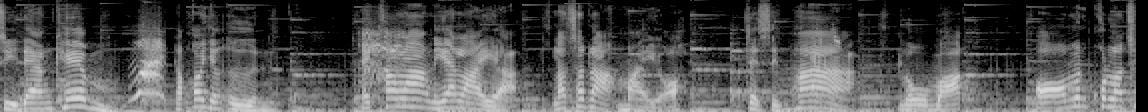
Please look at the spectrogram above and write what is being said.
สีแดงเข้ม แล้วก็อย่างอื่น อ้ข้างล่างนี้อะไรอะ่ะลักษณะใหม่เหรอ 75 โลบักอ๋อ มันคนละช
